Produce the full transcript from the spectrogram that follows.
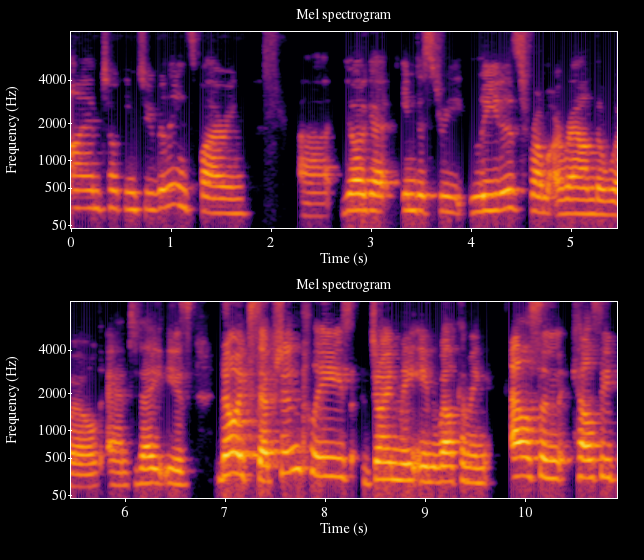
I'm talking to really inspiring uh, yoga industry leaders from around the world. And today is no exception. Please join me in welcoming Alison Kelsey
